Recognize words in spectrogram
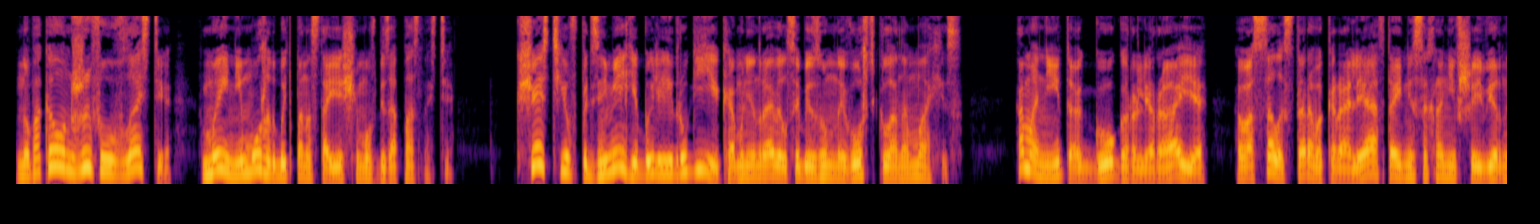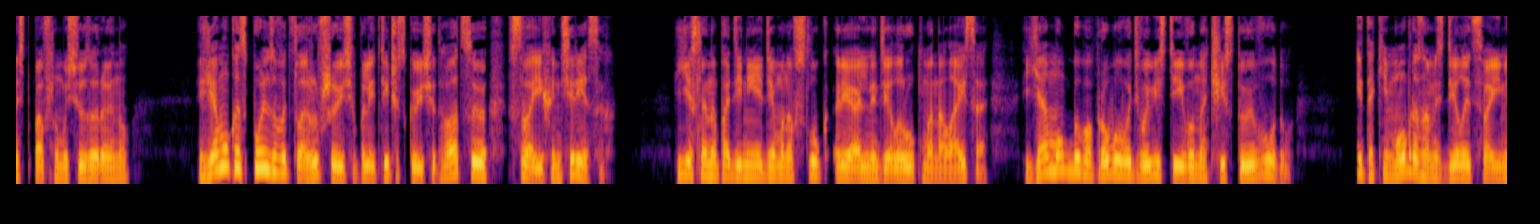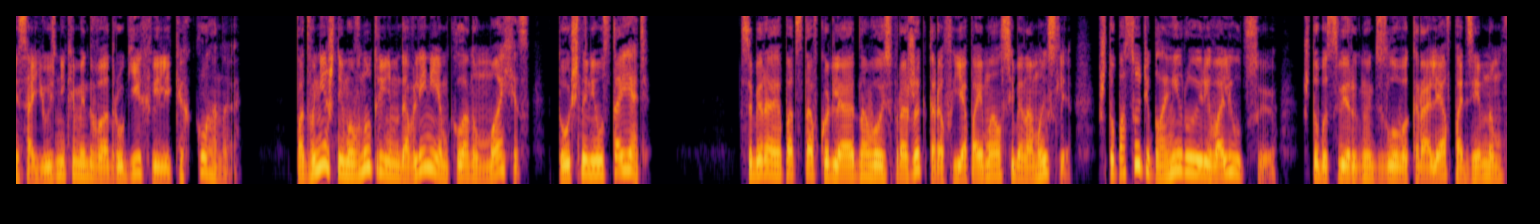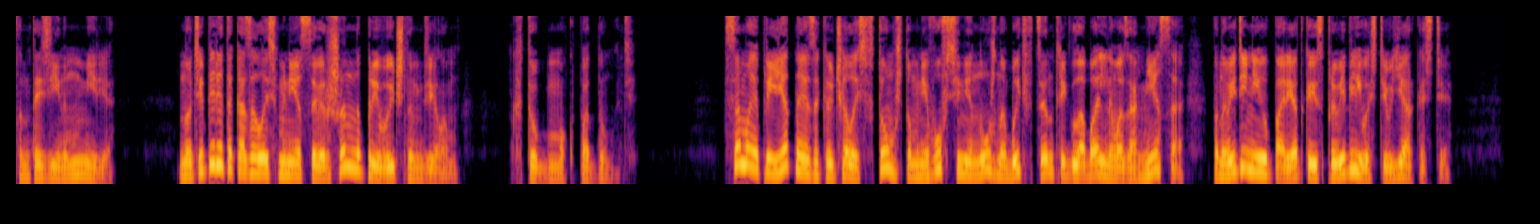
но пока он жив и у власти, Мэй не может быть по-настоящему в безопасности. К счастью, в подземелье были и другие, кому не нравился безумный вождь клана Махис. Аманита, Гогор, Лерайя, вассалы старого короля, втайне сохранившие верность павшему сюзерену. Я мог использовать сложившуюся политическую ситуацию в своих интересах. Если нападение демонов-слуг реально дело рук Монолайса, я мог бы попробовать вывести его на чистую воду — и таким образом сделать своими союзниками два других великих клана. Под внешним и внутренним давлением клану Махис точно не устоять. Собирая подставку для одного из прожекторов, я поймал себя на мысли, что по сути планирую революцию, чтобы свергнуть злого короля в подземном фантазийном мире. Но теперь это казалось мне совершенно привычным делом. Кто бы мог подумать. Самое приятное заключалось в том, что мне вовсе не нужно быть в центре глобального замеса по наведению порядка и справедливости в яркости.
